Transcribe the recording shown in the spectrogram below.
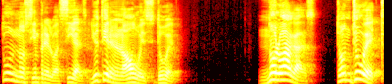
Tú no siempre lo hacías. You didn't always do it. No lo hagas. Don't do it.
